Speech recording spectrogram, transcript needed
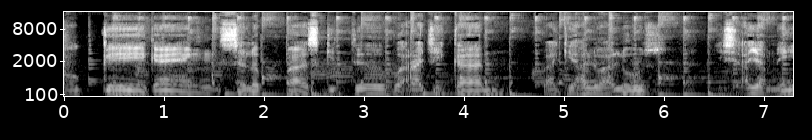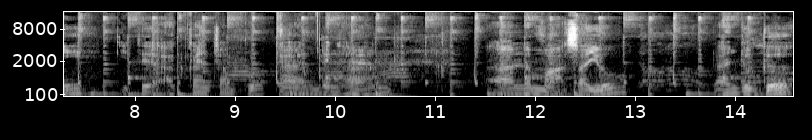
Okey geng, selepas kita buat racikan bagi halus-halus isi ayam ni, kita akan campurkan dengan uh, lemak sayur dan juga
